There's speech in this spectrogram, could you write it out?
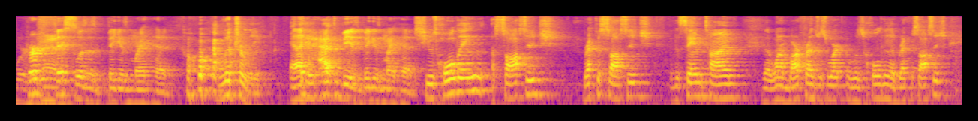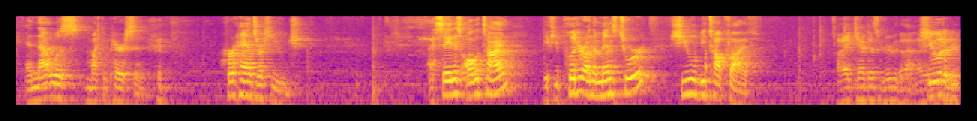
were Her hands? fist was as big as my head. Literally. And I It had, had to be as big as my head. She was holding a sausage, breakfast sausage, at the same time that one of our friends was wor- was holding a breakfast sausage, and that was my comparison. Her hands are huge. I say this all the time. If you put her on the men's tour, she will be top five. I can't disagree with that. I She would have agree.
